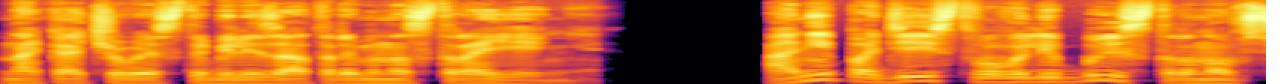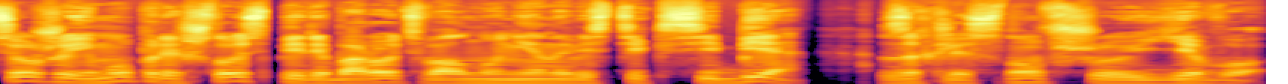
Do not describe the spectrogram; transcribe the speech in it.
накачивая стабилизаторами настроения. Они подействовали быстро, но все же ему пришлось перебороть волну ненависти к себе, захлестнувшую его.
